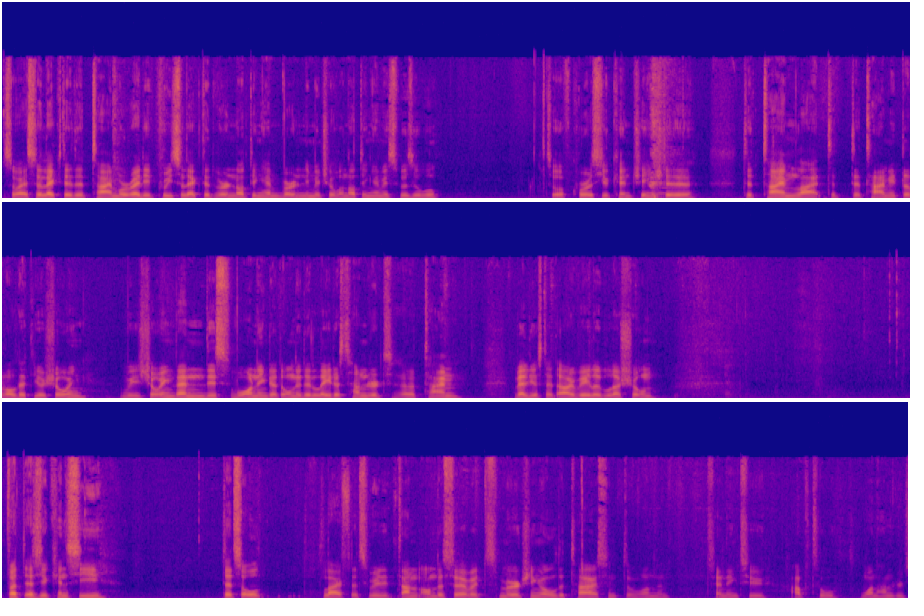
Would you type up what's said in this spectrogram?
so I selected a time already pre-selected where Nottingham, where an image over Nottingham is visible. So of course you can change the the timeline, the, the time interval that you're showing. We're showing then this warning that only the latest hundred uh, time values that are available are shown. But as you can see, that's all live. That's really done on the server. It's merging all the tiles into one and sending to up to 100.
